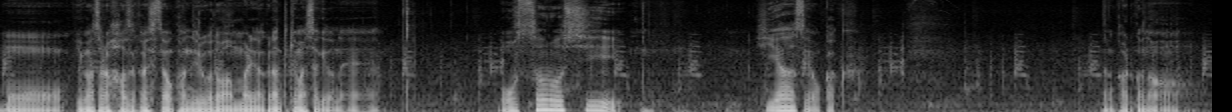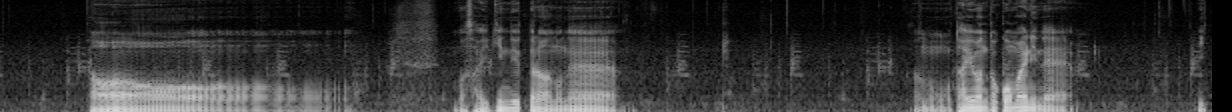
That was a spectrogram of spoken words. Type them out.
もう今更恥ずかしさを感じることはあんまりなくなってきましたけどね。恐ろしい冷や汗をかく。なんかあるかなあー。最近で言ったらあのね、あの、台湾渡航前にね、行っ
